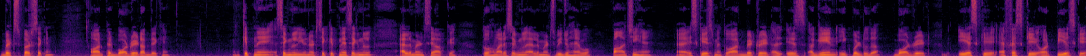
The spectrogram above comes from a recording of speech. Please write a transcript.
bits per second اور پھر باڈ ریٹ آپ دیکھیں کتنے سگنل یونٹس یا کتنے سگنل ایلیمنٹس ہیں آپ کے، تو ہمارے سگنل ایلیمنٹس بھی جو ہیں وہ پانچ ہی ہیں اس کیس میں تو our bit rate is again equal to the baud rate A S K F S K اور پی ایس کے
